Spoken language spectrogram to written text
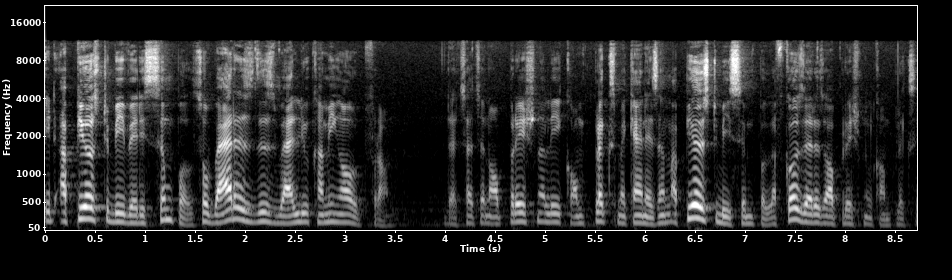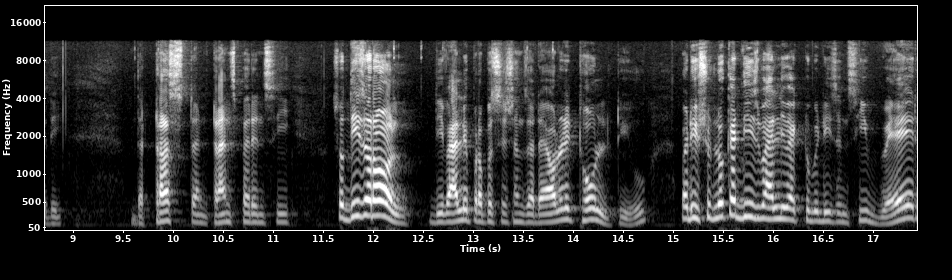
it appears to be very simple. So, where is this value coming out from? That such an operationally complex mechanism appears to be simple. Of course, there is operational complexity, the trust and transparency. So, these are all the value propositions that I already told to you, but you should look at these value activities and see where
